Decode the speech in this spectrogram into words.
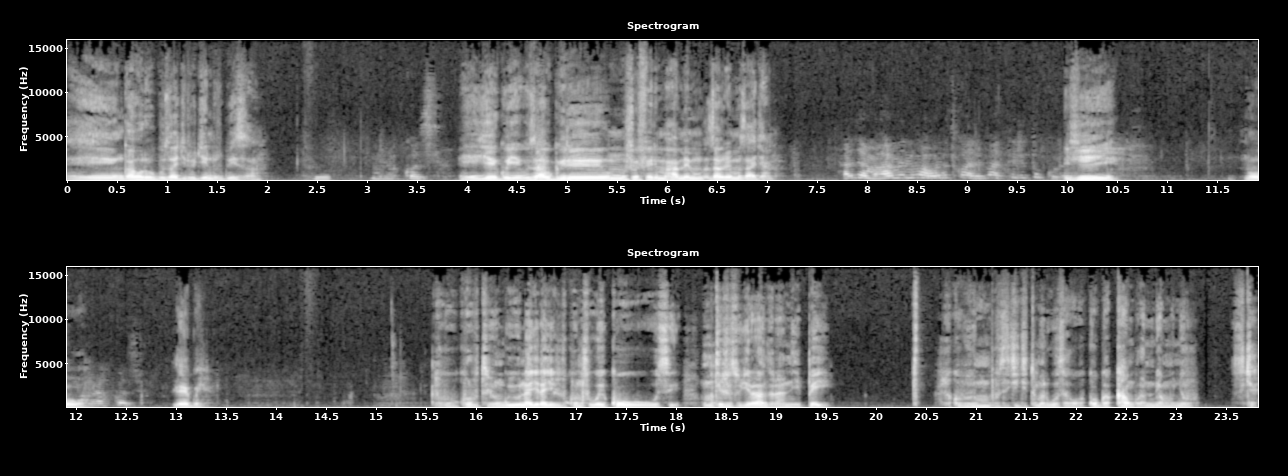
Eh, ngaho urubwo uzagira urugendo rwiza. Murakoze. Eh, yego yego uzabwire umushoferi mahame muzabure muzajyana. Harya amahame ni wa wundi utwara ivatiri itukura? Iyi nuwo murakoze. Yego. Gukora uyu nguyu nagerageje uko nshoboye kose. Umutegetsi ugira aranzananiye pe. Ariko buri mubuze iki gituma rwose ako gakobwa kangura n'uriya munyuru sike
